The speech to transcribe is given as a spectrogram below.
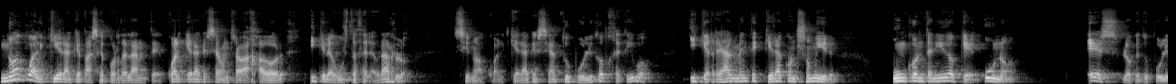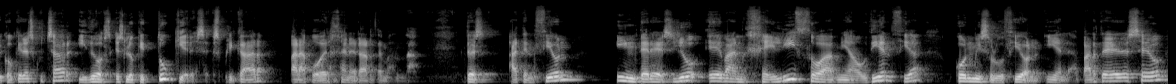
no a cualquiera que pase por delante, cualquiera que sea un trabajador y que le guste celebrarlo, sino a cualquiera que sea tu público objetivo y que realmente quiera consumir un contenido que, uno, es lo que tu público quiere escuchar y dos, es lo que tú quieres explicar para poder generar demanda. Entonces, atención, interés. Yo evangelizo a mi audiencia con mi solución y en la parte de deseo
